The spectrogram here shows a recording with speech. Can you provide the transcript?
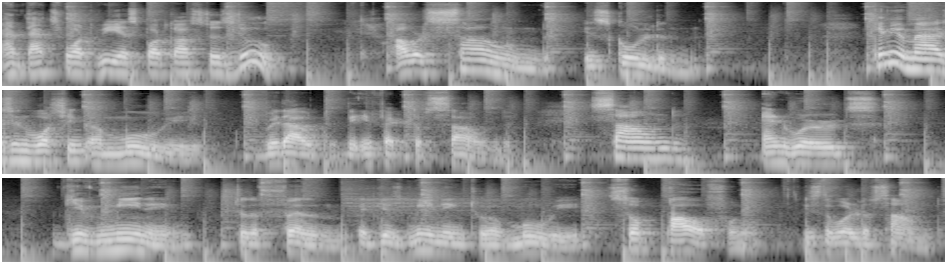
And that's what we as podcasters do. Our sound is golden. Can you imagine watching a movie without the effect of sound? Sound and words give meaning to the film, it gives meaning to a movie. So powerful is the world of sound.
